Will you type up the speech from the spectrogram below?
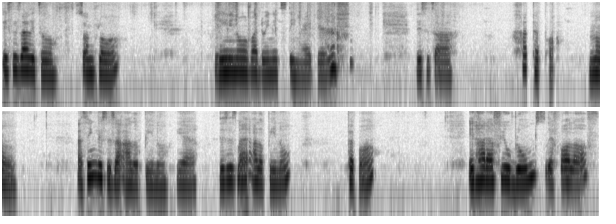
This is a little sunflower leaning over doing its thing right here. this is a hot pepper. No, I think this is a jalapeno. Yeah, this is my jalapeno pepper. It had a few blooms, they fall off.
